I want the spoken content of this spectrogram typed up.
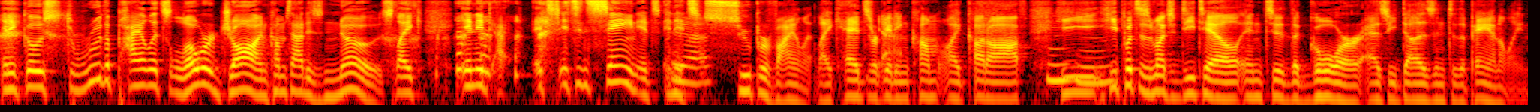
and it goes through the pilot's lower jaw and comes out his nose. Like, and it, it's it's insane. It's and Yeah. it's super violent. Like heads are getting come like cut off. Mm-hmm. He he puts as much detail into the gore as he does into the paneling.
